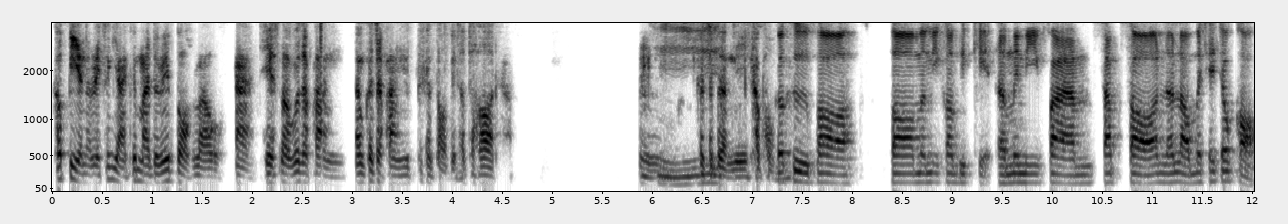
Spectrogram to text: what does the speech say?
เขาเปลี่ยนอะไรสักอย่างขึ้นมาโดยไม่บอกเรา อ่า เทสเราก็จะพังแล้วก็จะพังกันต่อเป็นทอดๆครับ อืมอืมก็จะแบบนี้ครับผมก็คือพอพอมันมีคอมพิเคเออมันมีความซับซ้อนแล้วเราไม่ใช่เจ้าของ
